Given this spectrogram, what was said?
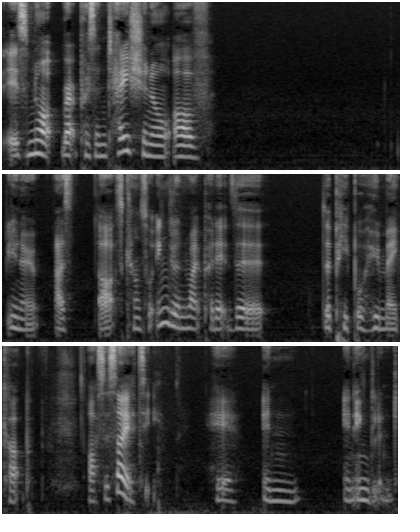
is not representational of, you know, as Arts Council England might put it, the the people who make up our society here in in England.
